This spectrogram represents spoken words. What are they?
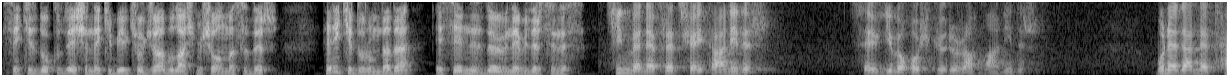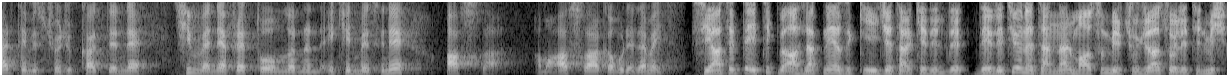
8-9 yaşındaki bir çocuğa bulaşmış olmasıdır. Her iki durumda da eserinizle övünebilirsiniz. Kin ve nefret şeytanidir. Sevgi ve hoşgörü rahmanidir. Bu nedenle tertemiz çocuk kalplerine kim ve nefret tohumlarının ekilmesini asla ama asla kabul edemeyiz. Siyasette etik ve ahlak ne yazık ki iyice terk edildi. Devleti yönetenler masum bir çocuğa söyletilmiş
